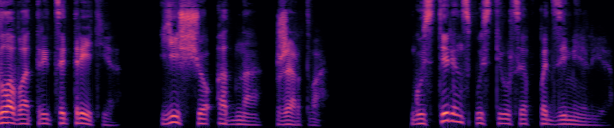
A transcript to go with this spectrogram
Глава 33. Еще одна жертва. Густерин спустился в подземелье.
